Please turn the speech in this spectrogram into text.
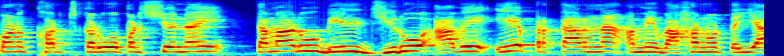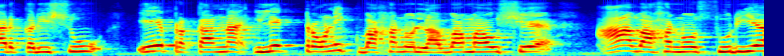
પણ ખર્ચ કરવો પડશે નહીં. તમારું બિલ ઝીરો આવે એ પ્રકારના અમે વાહનો તૈયાર કરીશું. એ પ્રકારના ઇલેક્ટ્રોનિક વાહનો લાવવામાં આવશે. આ વાહનો સૂર્ય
